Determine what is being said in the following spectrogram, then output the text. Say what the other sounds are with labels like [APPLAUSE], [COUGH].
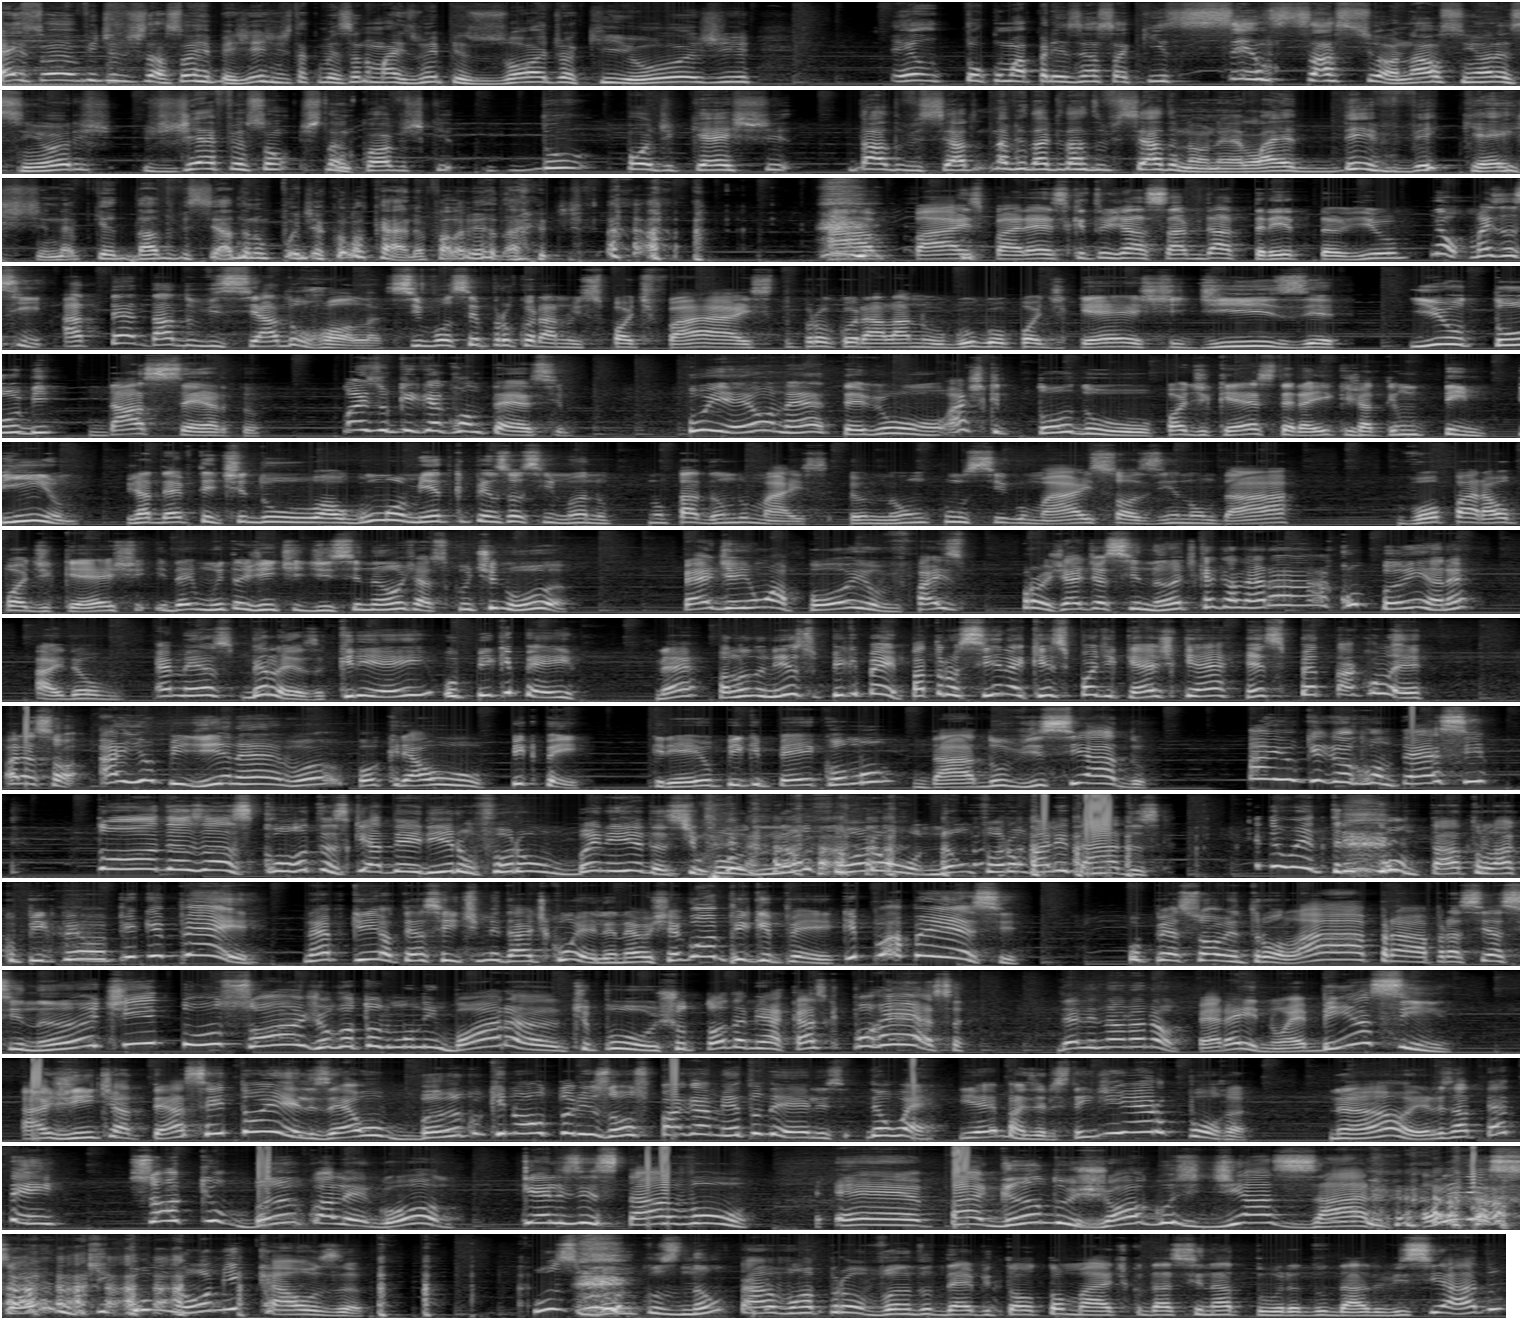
É isso aí, o vídeo do Estação RPG. A gente tá começando mais um episódio aqui hoje. Eu tô com uma presença aqui sensacional, senhoras e senhores. Jefferson Stankovski, do podcast Dado Viciado. Na verdade, Dado Viciado não, né? Lá é DVCast, né? Porque Dado Viciado não podia colocar, né? Fala a verdade. [LAUGHS] Rapaz, parece que tu já sabe da treta, viu? Não, mas assim, até dado viciado rola. Se você procurar no Spotify, se tu procurar lá no Google Podcast, Deezer, YouTube dá certo. Mas o que que acontece? Fui eu, né? Teve um. Acho que todo podcaster aí que já tem um tempinho já deve ter tido algum momento que pensou assim, mano, não tá dando mais. Eu não consigo mais, sozinho não dá. Vou parar o podcast. E daí muita gente disse: não, já se continua. Pede aí um apoio, faz projeto de assinante que a galera acompanha, né? Aí deu, é mesmo, beleza. Criei o PicPay né? Falando nisso, PicPay, patrocina aqui esse podcast que é espetacular. Olha só, aí eu pedi, né? Vou, vou criar o PicPay. Criei o PicPay como dado viciado. Aí o que que acontece? Todas as contas que aderiram foram banidas, tipo, não foram, não foram validadas. Eu entrei em contato lá com o PicPay, PicPay, né? Porque eu tenho essa intimidade com ele, né? Eu chegou o PicPay, que papo é esse? O pessoal entrou lá pra, pra ser assinante e tu só jogou todo mundo embora, tipo, chutou da minha casa, que porra é essa? Dele, não, não, não, pera aí, não é bem assim. A gente até aceitou eles, é o banco que não autorizou os pagamentos deles. Deu, ué, mas eles têm dinheiro, porra. Não, eles até têm. Só que o banco alegou que eles estavam é, pagando jogos de azar. Olha só o que o nome causa. Os bancos não estavam aprovando o débito automático da assinatura do dado viciado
